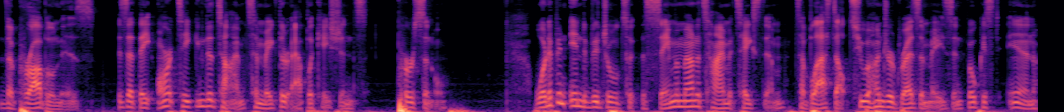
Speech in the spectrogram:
The problem is is that they aren't taking the time to make their applications personal. What if an individual took the same amount of time it takes them to blast out 200 resumes and focused in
